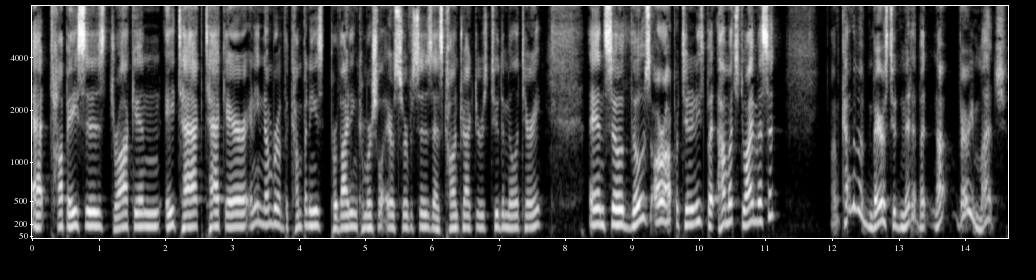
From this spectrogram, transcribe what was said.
at Top Aces, Draken, ATAC, TAC Air, any number of the companies providing commercial air services as contractors to the military. And so those are opportunities, but how much do I miss it? I'm kind of embarrassed to admit it, but not very much.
